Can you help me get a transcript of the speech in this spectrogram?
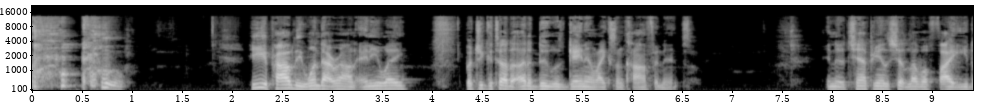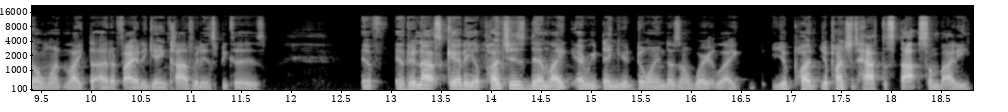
he probably won that round anyway. But you could tell the other dude was gaining like some confidence. In the championship level fight, you don't want like the other fighter to gain confidence because if if they're not scared of your punches, then like everything you're doing doesn't work. Like your punch, your punches have to stop somebody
